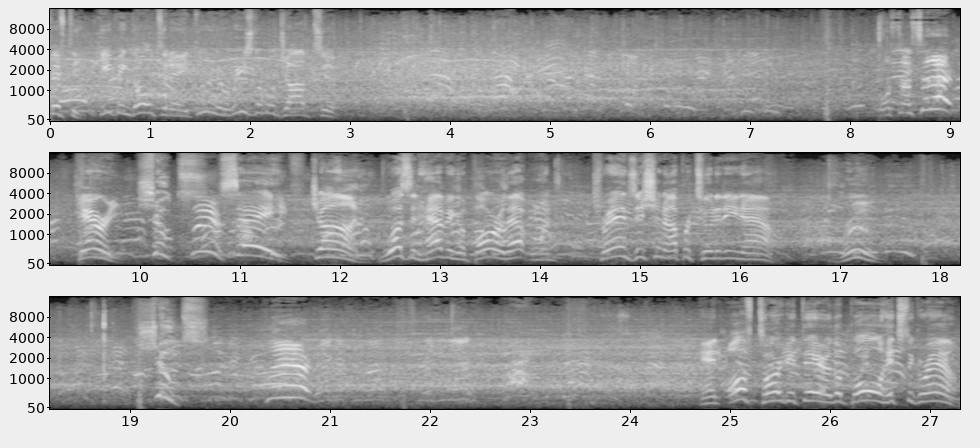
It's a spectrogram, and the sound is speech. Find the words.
50 keeping goal today, doing a reasonable job too. Ball top center. Gary shoots. Save. John wasn't having a bar of that one. Transition opportunity now. Rube shoots. Clear! And off target there, the ball hits the ground.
